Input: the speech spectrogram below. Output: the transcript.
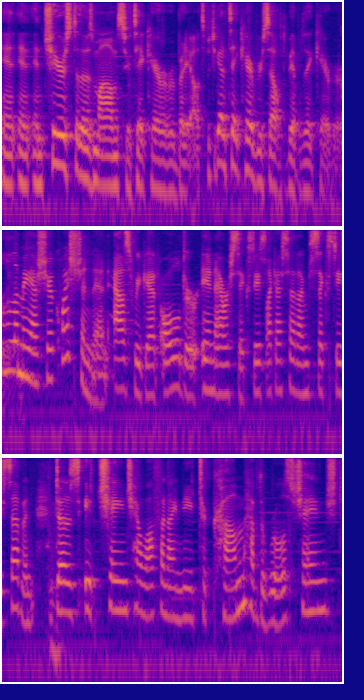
and, and, and cheers to those moms who take care of everybody else, but you got to take care of yourself to be able to take care of everybody. Let me ask you a question then. As we get older in our 60s, like I said, I'm 67, Mm-hmm. does it change how often I need to come? Have the rules changed?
